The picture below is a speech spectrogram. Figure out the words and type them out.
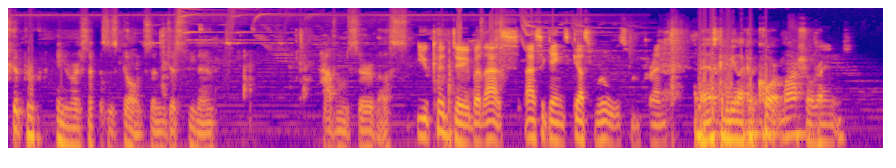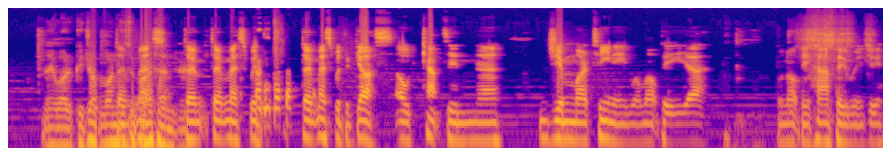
could proclaim ourselves as gods and just, you know, have them serve us. you could do, but that's that's against Gus rules, my friend. And then it's going to be like a court martial, right? Don't, No, well, good job learning as a don't mess, bartender. don't don't mess with don't mess with the Gus. Old Captain uh, Jim Martini will not be uh, will not be happy with you.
